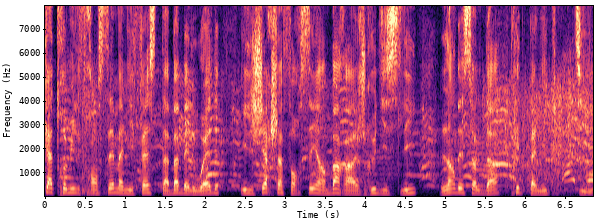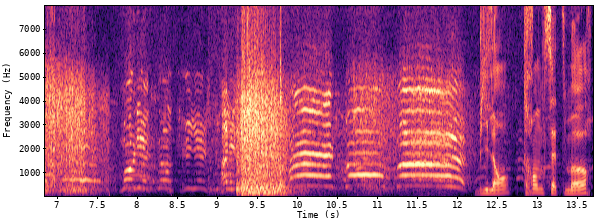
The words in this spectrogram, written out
4000 Français manifestent à Bab el-Oued. Ils cherchent à forcer un barrage rue d'Isly. L'un des soldats, pris de panique, tire. Bilan 37 morts.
